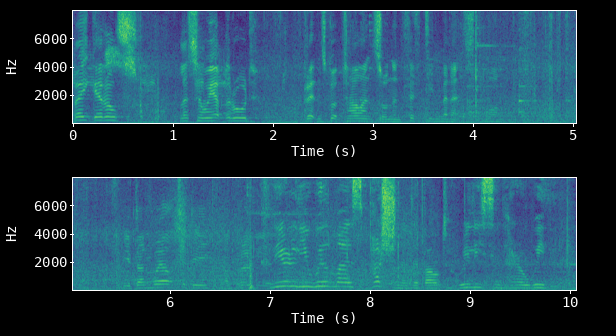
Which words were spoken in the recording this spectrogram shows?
Right, girls, let's away up the road. Britain's Got Talent's on in 15 minutes. Come on. You've done well today. I'm proud of you. Clearly, Wilma is passionate about releasing her Willie.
